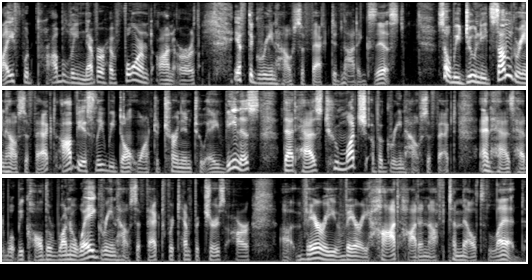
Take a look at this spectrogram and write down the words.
life would probably never have formed on Earth if the greenhouse effect did not exist. So we do need some greenhouse effect. Obviously, we don't want to turn into a Venus that has too much of a greenhouse effect and has had what we call the runaway greenhouse effect where temperatures are uh, very, very hot, hot enough to melt lead.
